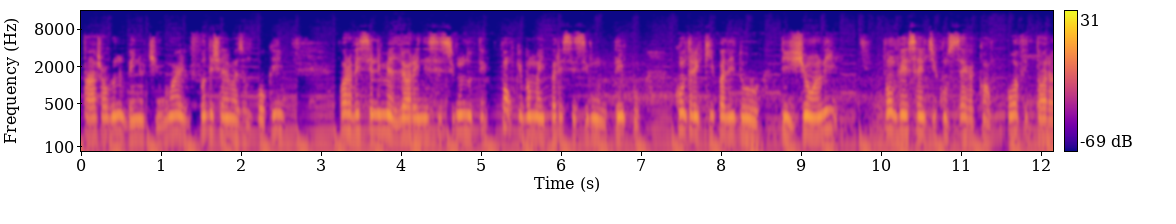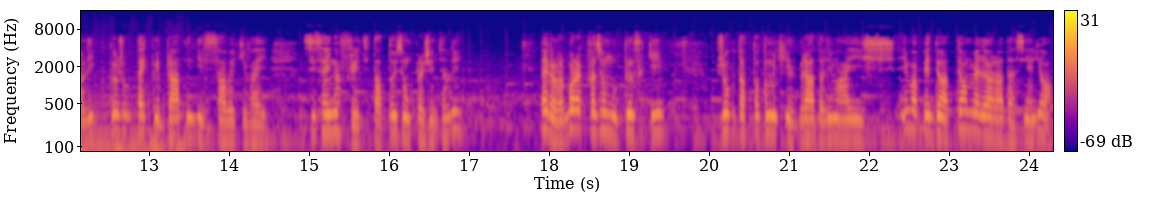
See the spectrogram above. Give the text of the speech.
tá jogando bem no time, mas vou deixar ele mais um pouco aí. Bora ver se ele melhora aí nesse segundo tempo. Bom, que vamos aí para esse segundo tempo contra a equipe ali do Dijon ali. Vamos ver se a gente consegue com uma boa vitória ali, porque o jogo tá equilibrado, ninguém sabe quem vai se sair na frente. Tá 2 a 1 pra gente ali. É galera, bora fazer uma mudança aqui. O jogo tá totalmente equilibrado ali, mas Mbappé deu até uma melhorada assim aí, ó.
